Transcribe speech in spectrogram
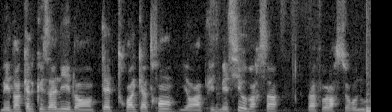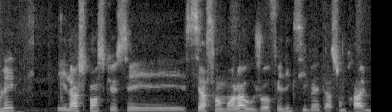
Mais dans quelques années, dans peut-être 3-4 ans, il y aura plus de Messi au Barça. Il va falloir se renouveler. Et là, je pense que c'est à ce moment-là où Joao Félix il va être à son prime.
